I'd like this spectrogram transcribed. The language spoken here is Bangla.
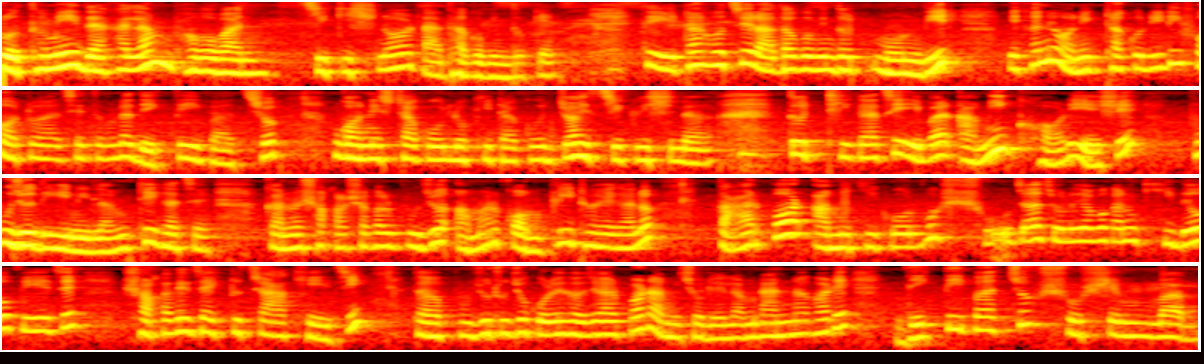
প্রথমেই দেখালাম ভগবান শ্রীকৃষ্ণ রাধা গোবিন্দকে। তো এটা হচ্ছে রাধা গোবিন্দ মন্দির। এখানে অনেক ঠাকুরেরই ফটো আছে, তোমরা দেখতেই পাচ্ছ। গণেশ ঠাকুর, লক্ষ্মী ঠাকুর, জয় শ্রীকৃষ্ণ। তো ঠিক আছে, এবার আমি ঘরে এসে পুজো দিয়ে নিলাম, ঠিক আছে? কারণ সকাল সকাল পুজো আমার কমপ্লিট হয়ে গেল। তারপর আমি কি করব? সোজা চলে যাব কারণ খিদেও পেয়েছে। সকালে যা একটু চা খেয়েছি। তা পুজো টুজো করে হয়ে যাওয়ার পর আমি চলে এলাম রান্নাঘরে। দেখতেই পাচ্ছ সর্ষে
